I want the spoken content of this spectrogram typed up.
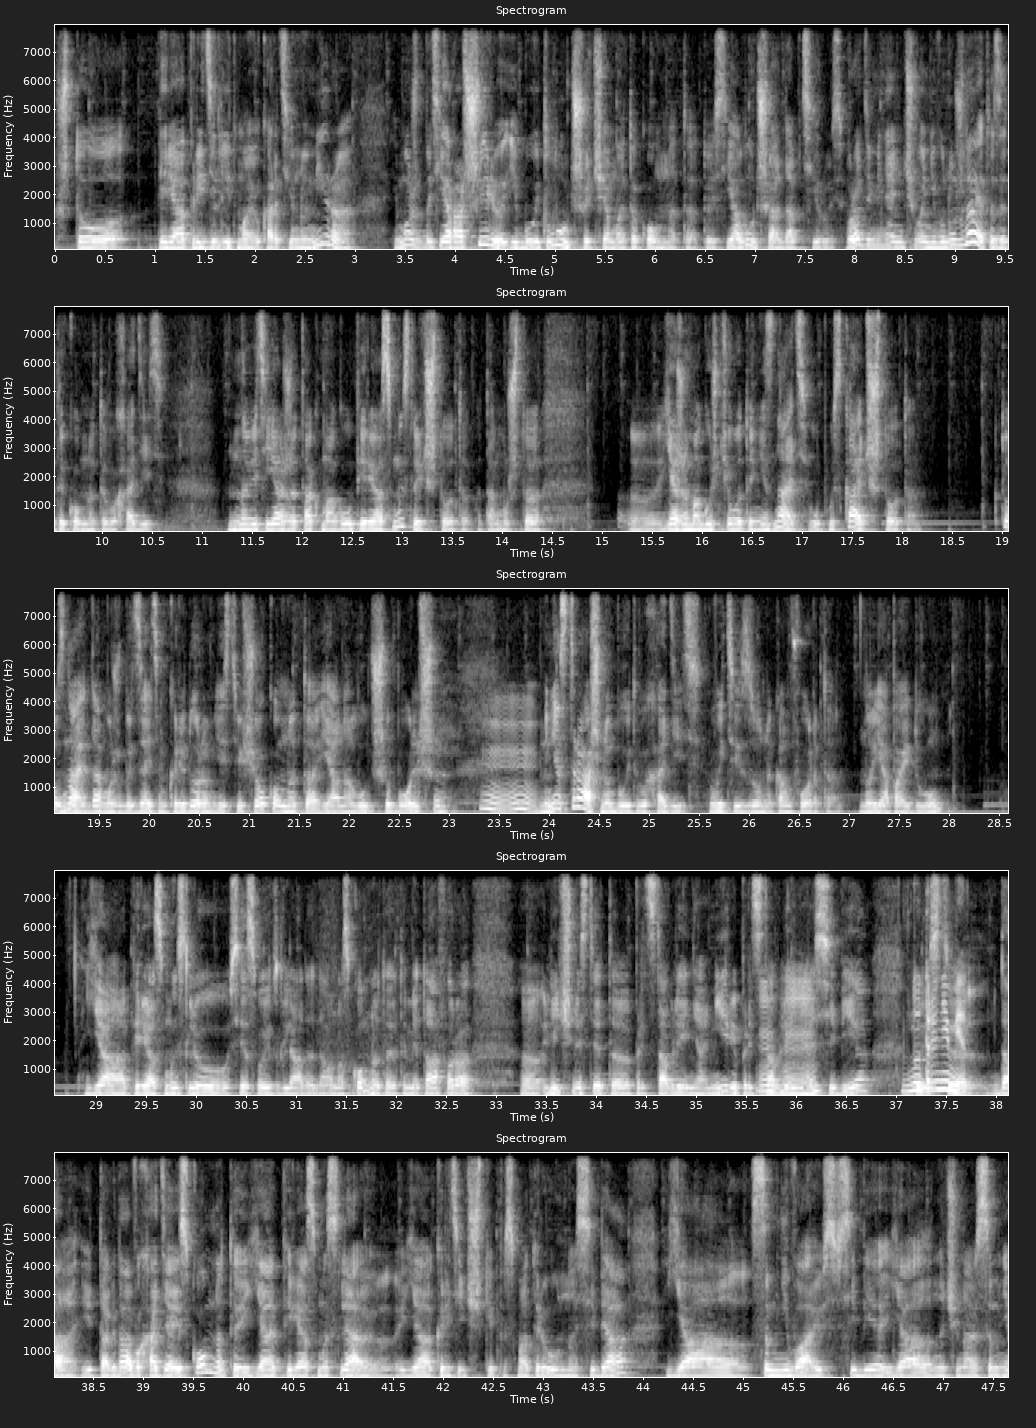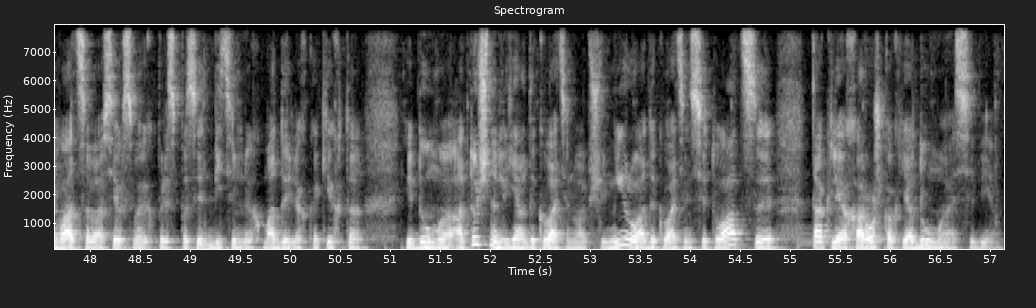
что переопределит мою картину мира, и, может быть, я расширю, и будет лучше, чем эта комната. То есть я лучше адаптируюсь. Вроде меня ничего не вынуждает из этой комнаты выходить, но ведь я же так могу переосмыслить что-то, потому что я же могу чего-то не знать, упускать что-то. кто знает, да, может быть, за этим коридором есть еще комната, и она лучше, больше. Mm-hmm. Мне страшно будет выходить, выйти из зоны комфорта, но я пойду, я переосмыслю все свои взгляды, да, у нас комната – это метафора, э, личность – это представление о мире, представление угу. о себе. Внутренний есть, мир. Да, и тогда, выходя из комнаты, я переосмысляю, я критически посмотрю на себя, я сомневаюсь в себе, я начинаю сомневаться во всех своих приспособительных моделях каких-то и думаю, а точно ли я адекватен вообще миру, адекватен ситуации, так ли я хорош, как я думаю о себе.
